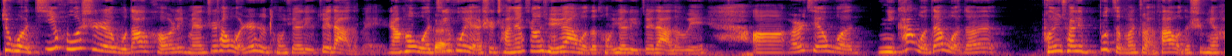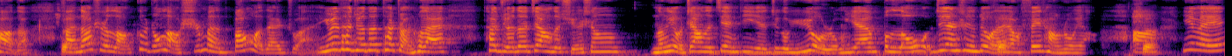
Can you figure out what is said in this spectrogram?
就我几乎是五道口里面，至少我认识同学里最大的 V，然后我几乎也是长江商学院我的同学里最大的 V，啊，而且我你看我在我的。朋友圈里不怎么转发我的视频号的，反倒是老各种老师们帮我在转，因为他觉得他转出来，他觉得这样的学生能有这样的见地，这个与有荣焉不 low，这件事情对我来讲非常重要啊，因为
